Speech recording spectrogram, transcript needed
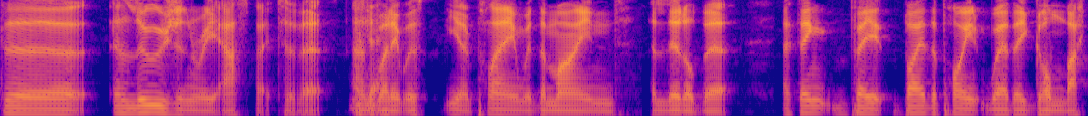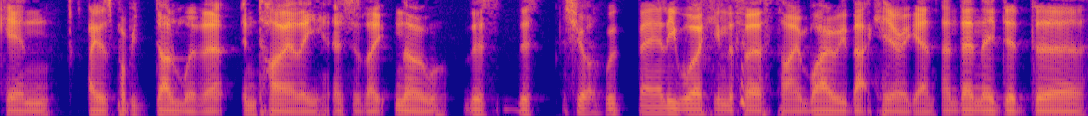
the illusionary aspect of it, and Okay. when it was you know playing with the mind a little bit. I think by by the point where they gone back in, I was probably done with it entirely. It's just like, no, this this Sure. we're barely working the first time. Why are we back here again? And then they did the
